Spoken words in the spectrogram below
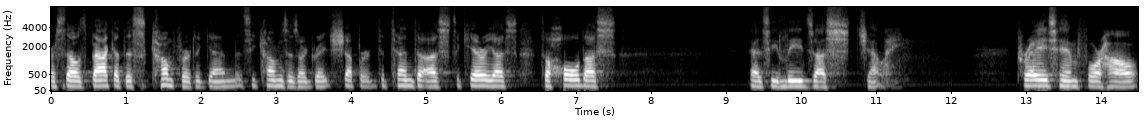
ourselves back at this comfort again as he comes as our great shepherd to tend to us, to carry us, to hold us as he leads us gently. Praise him for how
